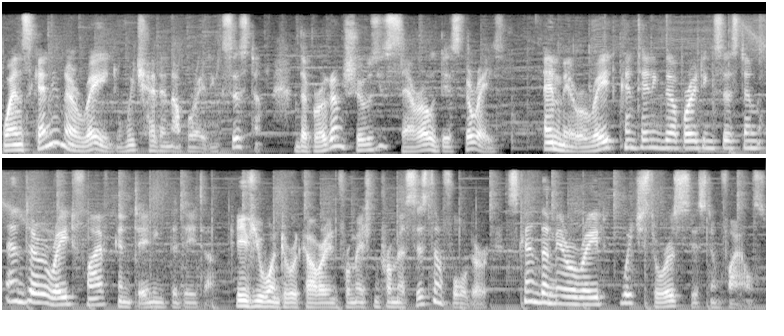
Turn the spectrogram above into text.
When scanning a RAID which had an operating system, the program shows you several disk arrays a mirror RAID containing the operating system, and a RAID 5 containing the data. If you want to recover information from a system folder, scan the mirror RAID, which stores system files.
